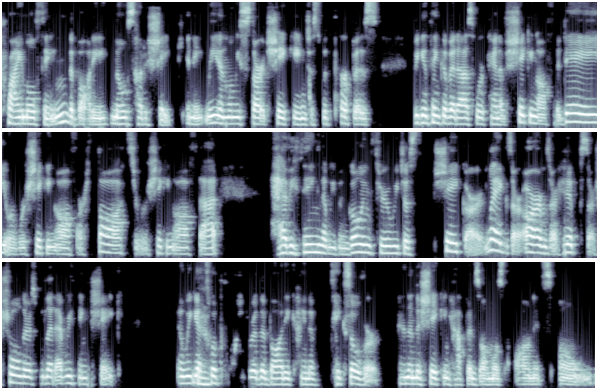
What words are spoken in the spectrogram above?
primal thing. The body knows how to shake innately. And when we start shaking just with purpose, we can think of it as we're kind of shaking off the day, or we're shaking off our thoughts, or we're shaking off that heavy thing that we've been going through. We just shake our legs, our arms, our hips, our shoulders. We let everything shake. And we get yeah. to a point where the body kind of takes over. And then the shaking happens almost on its own.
